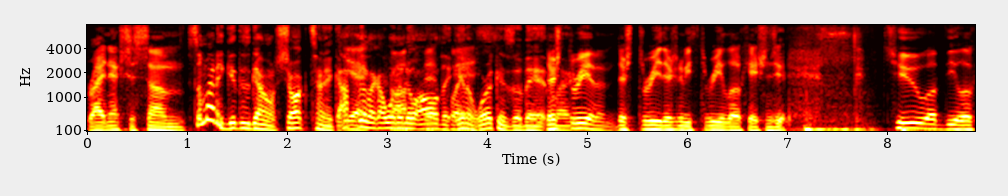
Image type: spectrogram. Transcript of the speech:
right next to some Somebody get this guy on Shark Tank. I Yeah, feel like I want to know all the place. inner workings of that. There's like, three of them. There's three. There's gonna be three locations. Two of the lo-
